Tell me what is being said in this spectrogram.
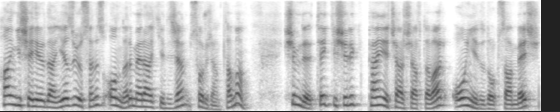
hangi şehirden yazıyorsanız onları merak edeceğim, soracağım. Tamam. Şimdi tek kişilik penye çarşafta var 17.95.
